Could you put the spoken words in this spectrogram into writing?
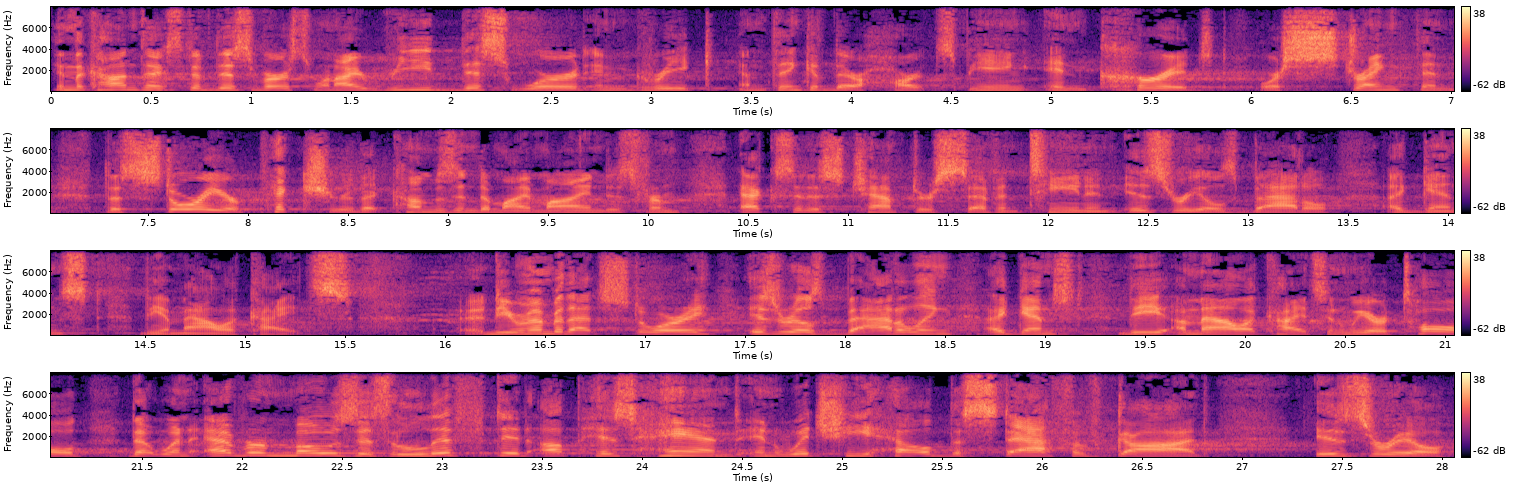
In the context of this verse, when I read this word in Greek and think of their hearts being encouraged or strengthened, the story or picture that comes into my mind is from Exodus chapter 17 in Israel's battle against the Amalekites. Uh, do you remember that story? Israel's battling against the Amalekites, and we are told that whenever Moses lifted up his hand in which he held the staff of God, Israel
